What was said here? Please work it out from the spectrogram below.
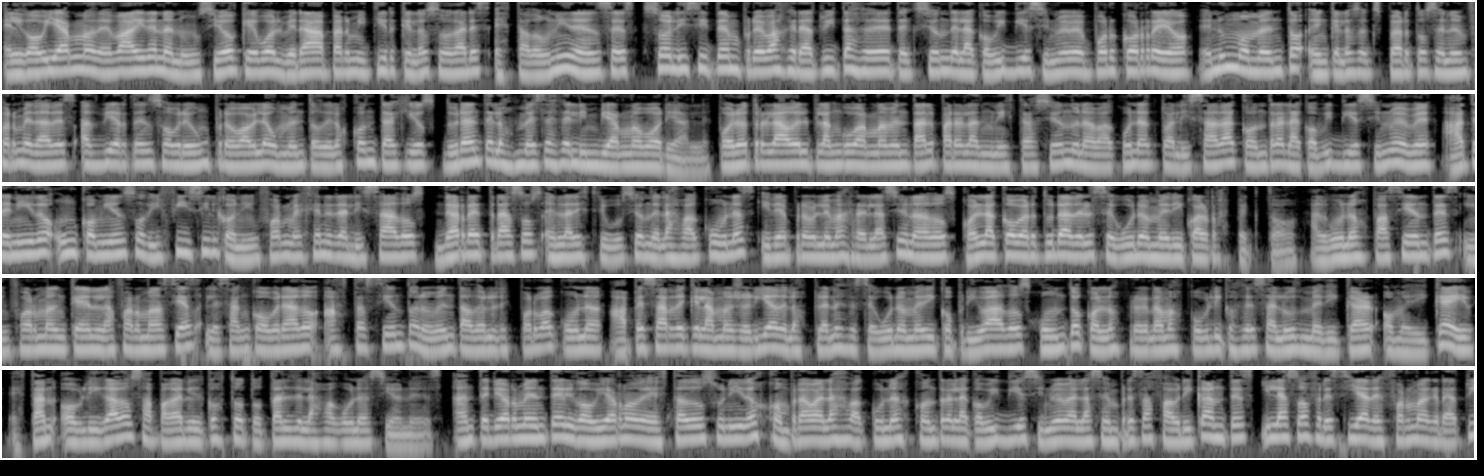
El gobierno de Biden anunció que volverá a permitir que los hogares estadounidenses soliciten pruebas gratuitas de detección de la COVID-19 por correo en un momento en que los expertos en enfermedades advierten sobre un probable aumento de los contagios durante los meses del invierno boreal. Por otro lado, el plan gubernamental para la administración de una vacuna actualizada contra la COVID-19 ha tenido un comienzo difícil con informes generalizados de retrasos en la distribución de las vacunas y de problemas relacionados con la cobertura del seguro médico al respecto. Algunos pacientes informan que en las farmacias les han cobrado hasta 190 dólares por vacuna, a pesar de que la mayoría de los planes de seguro médico privados, junto con los programas públicos de salud Medicare o Medicaid, están obligados a pagar el costo total de las vacunaciones. Anteriormente, el gobierno de Estados Unidos compraba las vacunas contra la COVID-19 a las empresas fabricantes y las ofrecía de forma gratuita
